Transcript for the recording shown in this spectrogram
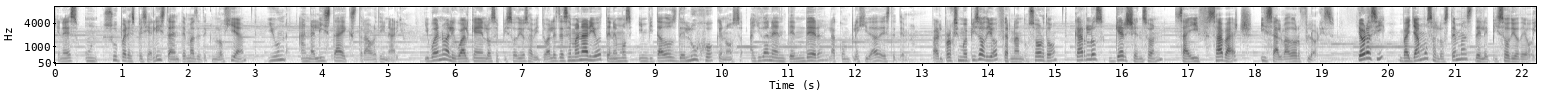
quien es un súper especialista en temas de tecnología y un analista extraordinario. Y bueno, al igual que en los episodios habituales de Semanario, tenemos invitados de lujo que nos ayudan a entender la complejidad de este tema. Para el próximo episodio, Fernando Sordo, Carlos Gershenson, Saif Savage y Salvador Flores. Y ahora sí, vayamos a los temas del episodio de hoy.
